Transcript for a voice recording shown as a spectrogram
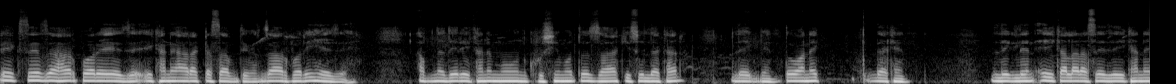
টেক্সে যাওয়ার পরে এই যে এখানে আর একটা চাপ দেবেন যাওয়ার পরেই এই যে আপনাদের এখানে মন খুশি মতো যা কিছু লেখার লিখবেন। তো অনেক দেখেন, লিখলেন, এই কালার আছে যে এখানে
